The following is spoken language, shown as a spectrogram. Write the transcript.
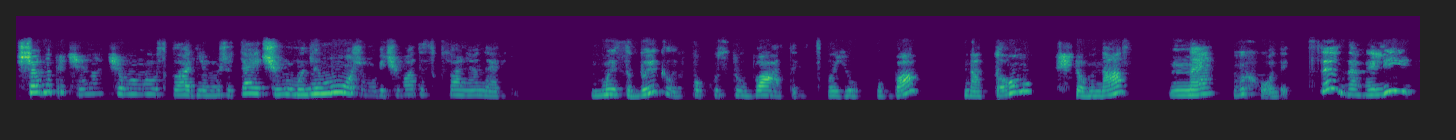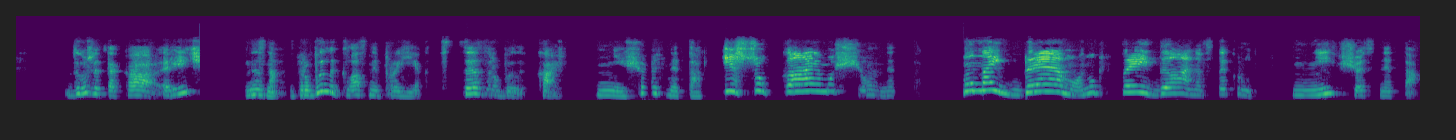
ще одна причина, чому ми ускладнюємо життя і чому ми не можемо відчувати сексуальну енергію. Ми звикли фокусувати свою увагу на тому, що в нас не виходить. Це взагалі дуже така річ. Не знаю, зробили класний проєкт, все зробили, кайф. Ні, щось не так. І шукаємо, що не так. Ну, найдемо, ну все ідеально, все круто. Ні, щось не так.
